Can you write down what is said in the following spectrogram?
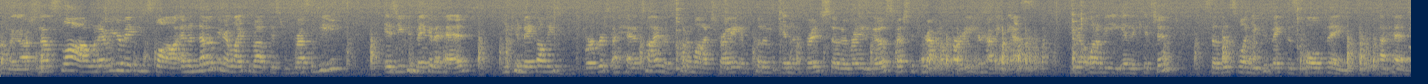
Oh my gosh. Now slaw, whenever you're making slaw, and another thing I liked about this recipe is you can make it ahead. You can make all these burgers ahead of time and put them on a tray and put them in the fridge so they're ready to go, especially if you're having a party and you're having guests. You don't want to be in the kitchen. So this one you can make this whole thing ahead.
